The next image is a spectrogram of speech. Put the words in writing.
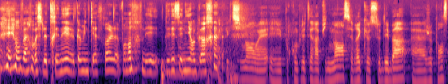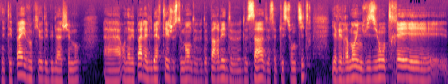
Et on va, on va se le traîner comme une casserole pendant des, des décennies encore. Effectivement, ouais. Et pour compléter rapidement, c'est vrai que ce débat, euh, je pense, n'était pas évoqué au début de la HMO. Euh, on n'avait pas la liberté justement de, de parler de, de, ça, de cette question de titre. Il y avait vraiment une vision très,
